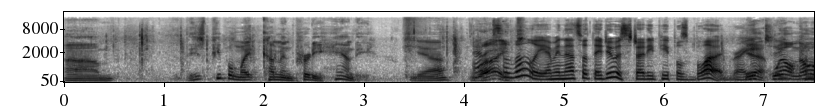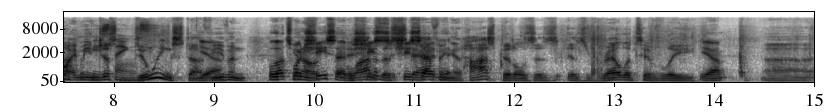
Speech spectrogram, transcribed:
Um, these people might come in pretty handy. Yeah. Right. Absolutely. I mean, that's what they do is study people's blood, right? Yeah. to Well, no, I mean just things. doing stuff. Yeah. Even Well, that's what know, she said, A is lot she of the s- she said- staffing at hospitals is is relatively. Yeah. Uh,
